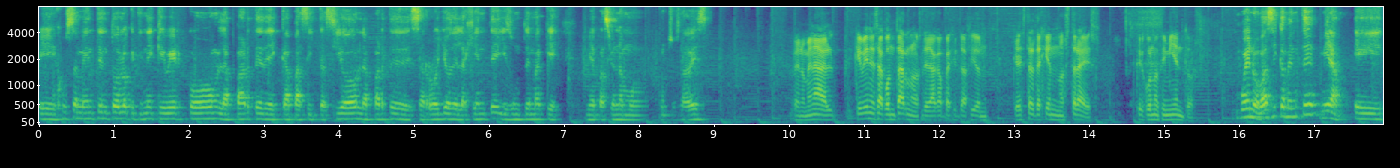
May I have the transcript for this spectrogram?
eh, justamente en todo lo que tiene que ver con la parte de capacitación, la parte de desarrollo de la gente y es un tema que me apasiona mu- mucho, ¿sabes? Fenomenal. ¿Qué vienes a contarnos de la capacitación? ¿Qué estrategia nos traes? ¿Qué conocimientos? Bueno, básicamente, mira, eh,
